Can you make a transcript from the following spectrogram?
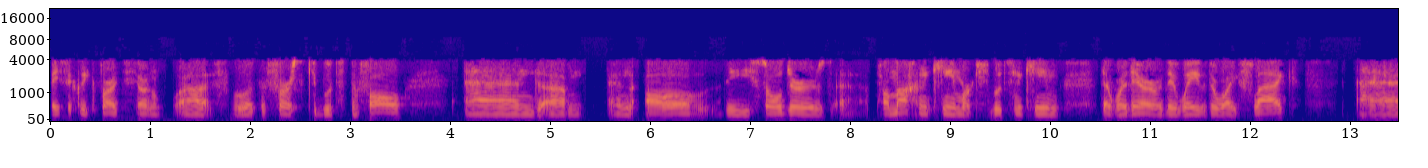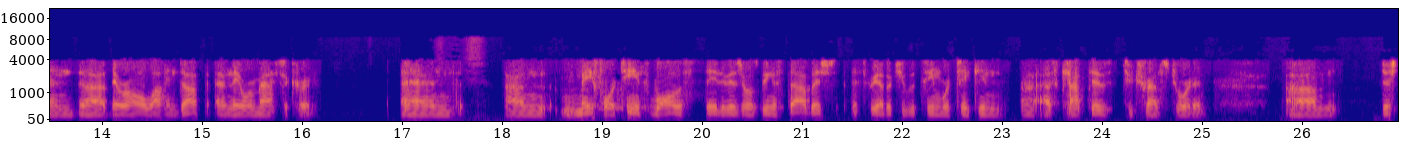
basically, Kfar Etzion uh, was the first kibbutz to fall. And um, and all the soldiers, uh, Palmachnikim or Kibbutznikim that were there, they waved the white flag, and uh, they were all lined up, and they were massacred. And on May 14th, while the state of Israel was being established, the three other kibbutzim were taken uh, as captives to Transjordan. Um, just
